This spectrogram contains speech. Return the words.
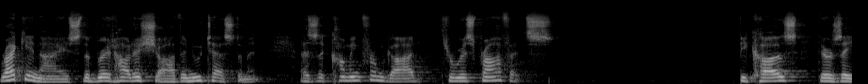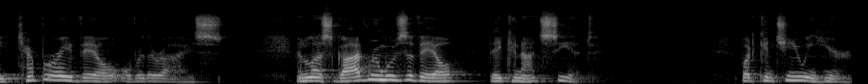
recognize the Brit Hadashah, the New Testament, as the coming from God through his prophets. Because there's a temporary veil over their eyes. Unless God removes the veil, they cannot see it. But continuing here,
